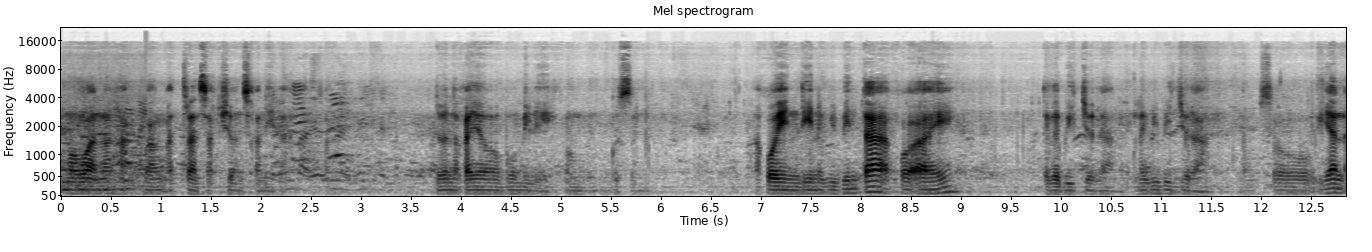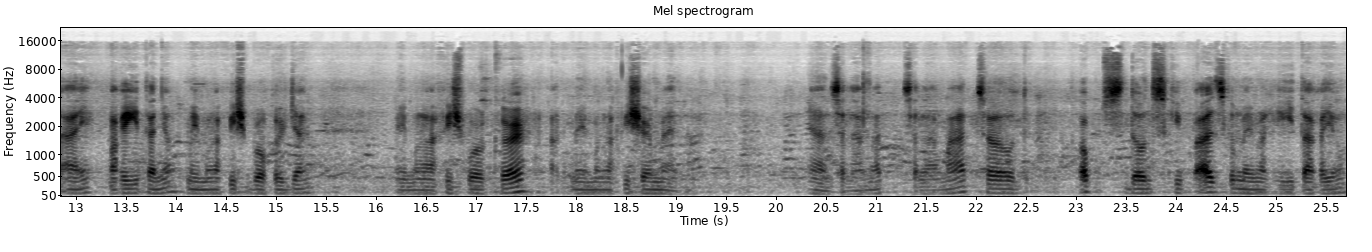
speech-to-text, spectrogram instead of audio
gumawa ng hakbang at transaksyon sa kanila. So, doon na kayo bumili kung gusto nyo. Ako ay hindi nagbibinta, ako ay taga-video lang, nagbibideo lang. So, yan ay, makikita nyo, may mga fish broker dyan, may mga fish worker, at may mga fisherman. Yan, salamat, salamat. So, Oops, don't skip ads kung may makikita kayo.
